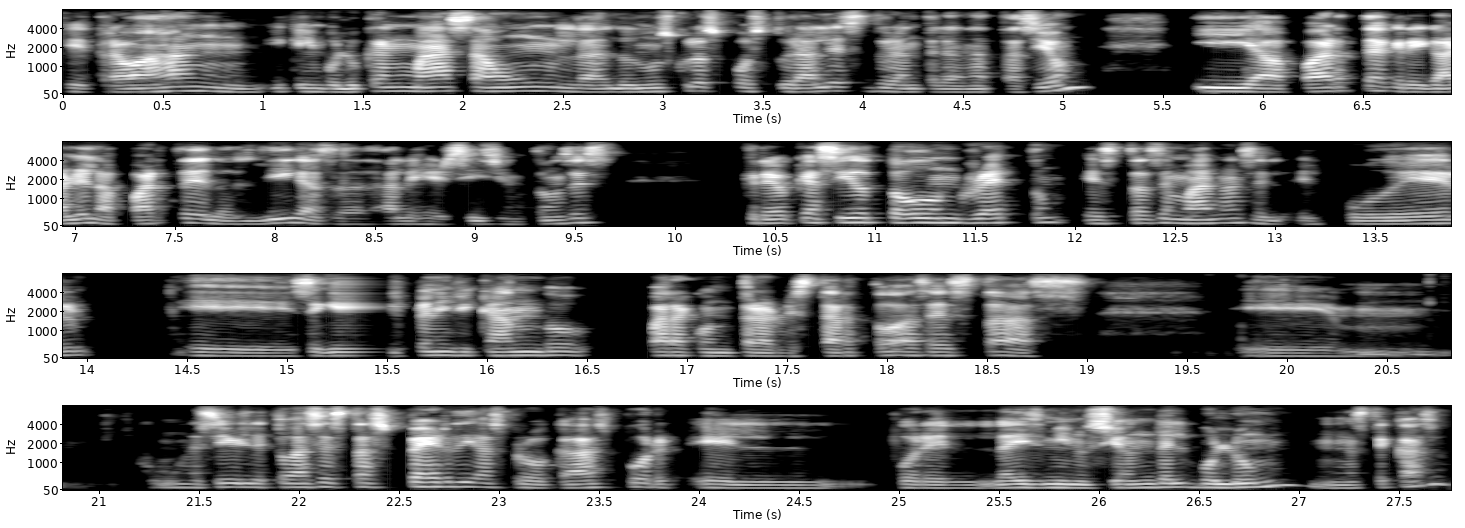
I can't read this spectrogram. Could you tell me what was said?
que, trabajan y que involucran más aún los músculos posturales durante la natación y aparte agregarle la parte de las ligas al ejercicio. Entonces, creo que ha sido todo un reto estas semanas el, el poder eh, seguir planificando para contrarrestar todas estas... Eh, ¿cómo decirle? Todas estas pérdidas provocadas por, el, por el, la disminución del volumen, en este caso,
